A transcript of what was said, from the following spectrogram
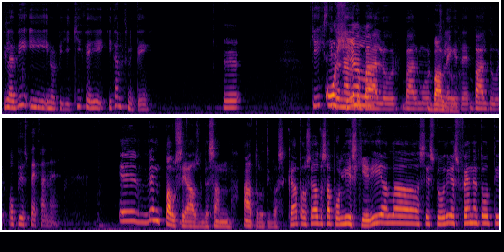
δηλαδή η, η νορβηγική θεή ήταν θνητή; Ε, και έχεις και Όχι, τον άλλο τον αλλά- Μπάλουρ, Μπάλμουρ, πώς Baldur. λέγεται, Μπάλντουρ, ο οποίος πέθανε. ε, δεν παρουσιάζονται σαν άτρωτοι βασικά, παρουσιάζονται σαν πολύ ισχυροί, αλλά σε ιστορίες φαίνεται ότι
